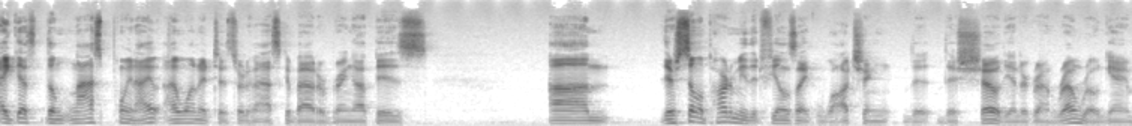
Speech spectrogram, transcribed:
I guess the last point I, I wanted to sort of ask about or bring up is um, there's still a part of me that feels like watching the this show, the Underground Railroad game.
